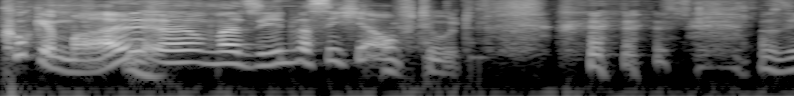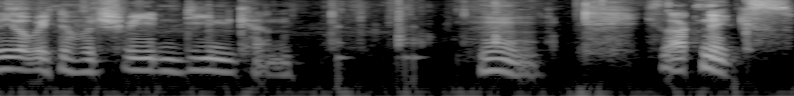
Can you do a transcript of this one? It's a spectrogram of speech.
gucke mal, äh, mal sehen, was sich hier auftut. mal sehen, ob ich noch mit Schweden dienen kann. Hm. Ich sag nix.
